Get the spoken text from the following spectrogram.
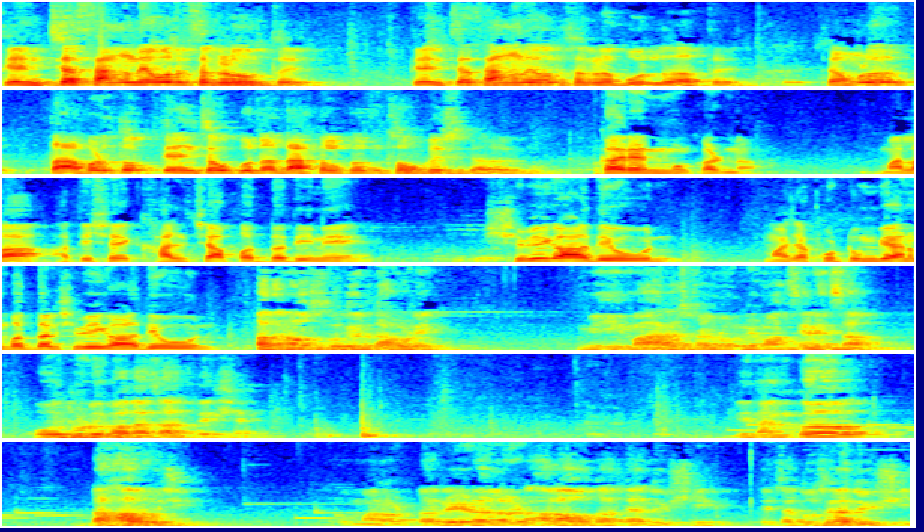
त्यांच्या सांगण्यावर सगळं होतंय. त्यांच्या सांगण्यावर सगळं बोललं जातंय. त्यामुळं ताबडतोब त्यांच्यावर गुन्हा दाखल करून चौकशी करावी सहकाऱ्यांकडनं मला अतिशय खालच्या पद्धतीने शिवीगाळ देऊन माझ्या कुटुंबियांबद्दल शिवीगाळ देऊन माझं नाव सुधीर धावडे मी महाराष्ट्र नवनिर्माण सेनेचा कोथरूड विभागाचा अध्यक्ष आहे. दिनांक दहा रोजी मला वाटतं रेड अलर्ट आला होता त्या दिवशी त्याच्या दुसऱ्या दिवशी.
